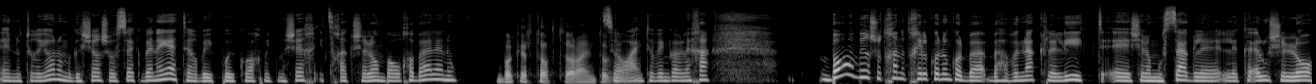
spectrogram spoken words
אה, נוטריון ומגשר שעוסק בין היתר בייפוי כוח מתמשך. יצחק, שלום, ברוך הבא אלינו. בוקר טוב, צהריים טובים. צהריים טובים גם לך. בואו ברשותך נתחיל קודם כל בהבנה כללית אה, של המושג לכאלו שלא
